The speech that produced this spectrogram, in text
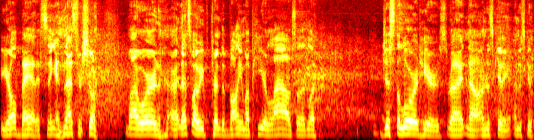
You're all bad at singing, that's for sure. My word. All right, that's why we turned the volume up here loud so that look, just the Lord hears, right? No, I'm just kidding. I'm just kidding.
